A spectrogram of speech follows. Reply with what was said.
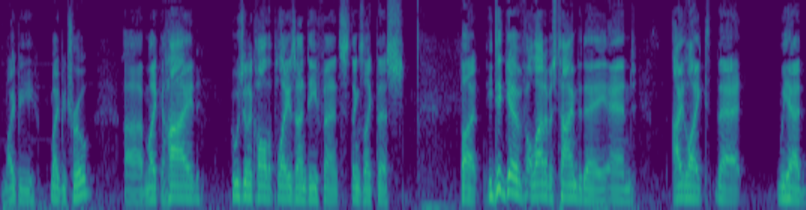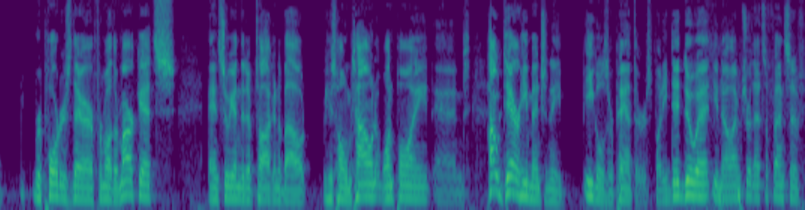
might be might be true. Uh, Micah Hyde, who's going to call the plays on defense, things like this. But he did give a lot of his time today, and I liked that we had reporters there from other markets, and so he ended up talking about his hometown at one point, and how dare he mention the Eagles or Panthers, but he did do it. You know, I'm sure that's offensive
